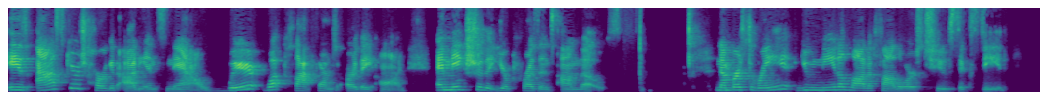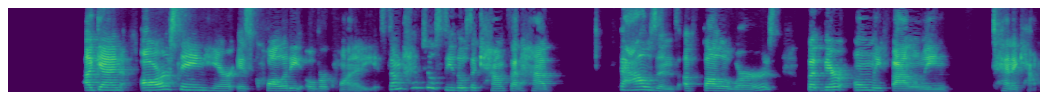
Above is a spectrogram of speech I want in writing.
is ask your target audience now where what platforms are they on and make sure that you're present on those number 3 you need a lot of followers to succeed Again, our saying here is quality over quantity. Sometimes you'll see those accounts that have thousands of followers, but they're only following 10 accounts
